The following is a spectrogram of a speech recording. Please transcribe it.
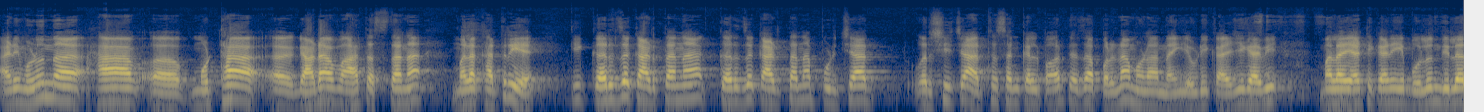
आणि म्हणून हा मोठा गाडा वाहत असताना मला खात्री आहे की कर्ज काढताना कर्ज काढताना पुढच्या वर्षीच्या अर्थसंकल्पावर त्याचा परिणाम होणार नाही एवढी काळजी घ्यावी. मला या ठिकाणी बोलून दिलं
